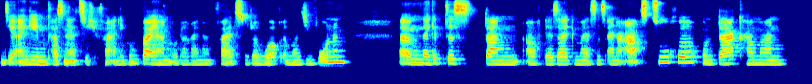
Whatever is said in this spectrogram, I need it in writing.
wenn Sie eingeben Kassenärztliche Vereinigung Bayern oder Rheinland-Pfalz oder wo auch immer Sie wohnen. Ähm, da gibt es dann auf der Seite meistens eine Arztsuche und da kann man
